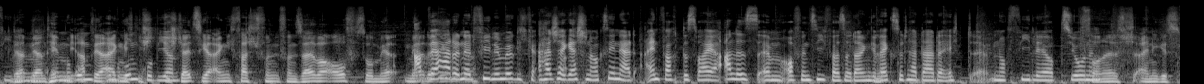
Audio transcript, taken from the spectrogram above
viel Während während hinten die Rum- Abwehr im eigentlich, die, die stellt sich ja eigentlich fast von, von selber auf, so mehr, mehr Aber wer oder hat er weniger. nicht viele Möglichkeiten? Hast du ja gestern auch gesehen, er hat einfach, das war ja alles ähm, offensiv, was er dann gewechselt hat, da hat er echt äh, noch viele Optionen. Vorne ist einiges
